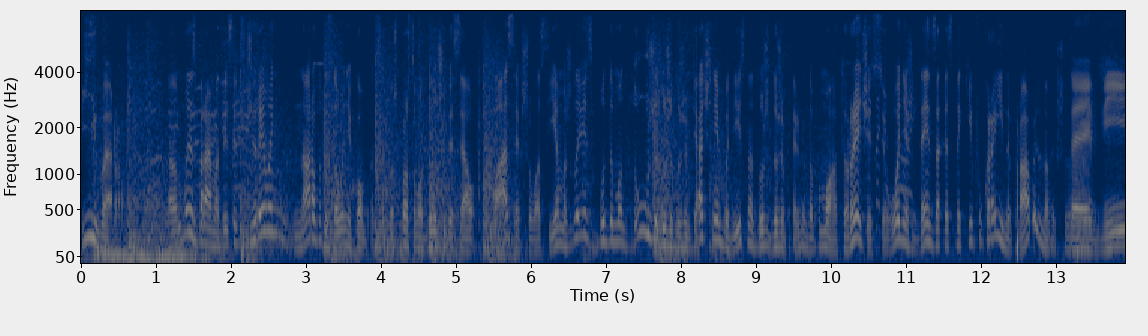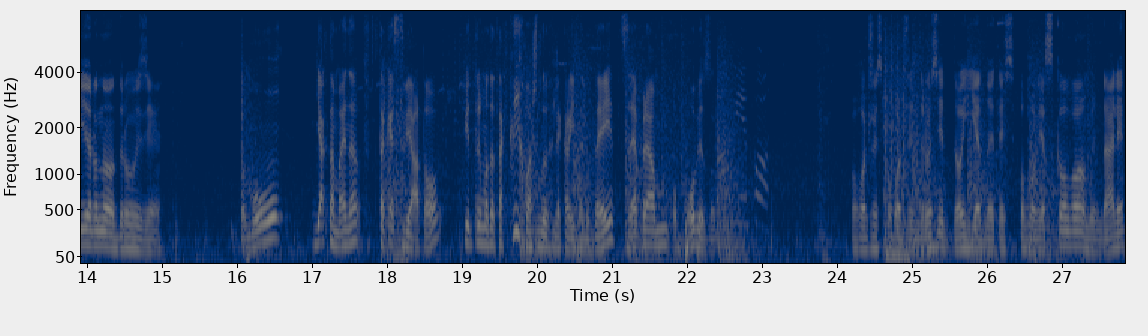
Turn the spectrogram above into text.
Фівер. Е, Ми збираємо 200 тисяч гривень на роботизовані комплекси. Тож просимо долучитися у вас, якщо у вас є можливість. Будемо дуже дуже дуже вдячні, бо дійсно дуже дуже потрібна допомога. До речі, сьогодні ж день захисників України, правильно? Якщо не Це вірно, друзі. Тому, як на мене, в таке свято підтримати таких важливих для країни людей це прям обов'язок. Погоджуюсь, погоджуюсь, друзі. Доєднуйтесь обов'язково. Ми далі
